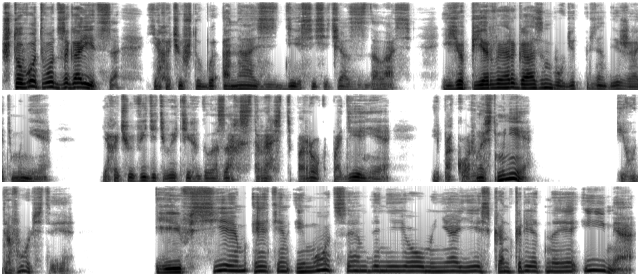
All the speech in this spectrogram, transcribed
что вот-вот загорится. Я хочу, чтобы она здесь и сейчас сдалась. Ее первый оргазм будет принадлежать мне. Я хочу видеть в этих глазах страсть, порог, падение и покорность мне, и удовольствие. И всем этим эмоциям для нее у меня есть конкретное имя.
